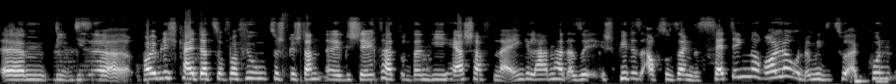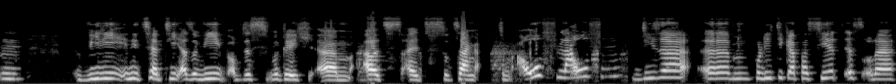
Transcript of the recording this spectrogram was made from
ähm, die diese Räumlichkeit da zur Verfügung zu gestanden, äh, gestellt hat und dann die Herrschaften da eingeladen hat. Also spielt es auch sozusagen das Setting eine Rolle und irgendwie zu erkunden, wie die Initiative, also wie, ob das wirklich ähm, als, als sozusagen zum Auflaufen dieser ähm, Politiker passiert ist oder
